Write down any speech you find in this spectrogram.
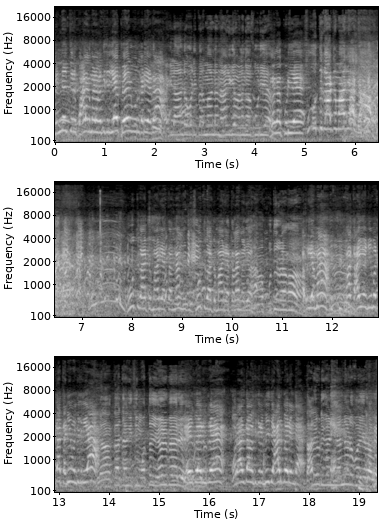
சின்ன சின்ன பாலக மேல வந்துக்கிறியே பேர் ஊர் கிடையாதா? அகிலாண்ட கோடி பெருமாண்ட நாழிகை விளங்க கூடிய விளங்கக்கூடிய கூத்து காட்டு மாதிரியாடா கூத்து காட்டு மாரியாத்தான் தான் இருக்கு. கூத்து காட்டு மாரியாத்தெல்லாம் கிடையாது. நாங்க புது ரகம். அப்படியாம்மா? அம்மா தாயே நீ மட்டும் தான் தனியா வந்துக்கிறியா? என் அக்கா தங்கச்சி மொத்தம் ஏழு பேரு. ஏழு பேர் இருந்து ஒரு ஆள் தான் வந்துக்கிற மீதி ஆறு பேர் எங்க? தலைவிடு கணி நன்னோட போயிடுறாங்க?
